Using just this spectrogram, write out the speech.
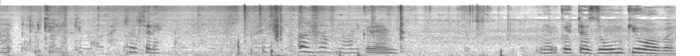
हाँ, क्या लग पाँव में चलो अच्छा। यार कोई तो जूम क्यों हुआ है?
